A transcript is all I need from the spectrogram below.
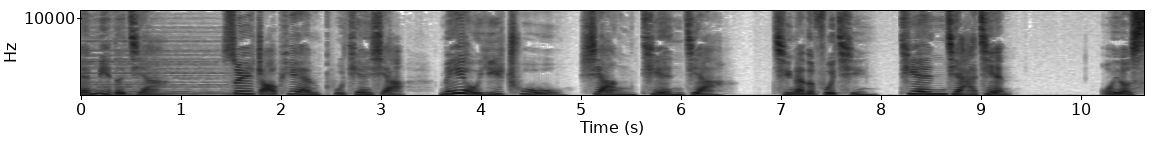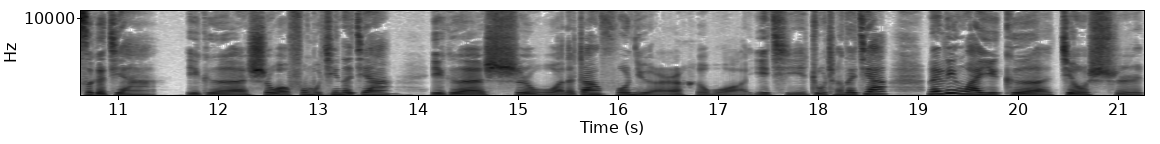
甜蜜的家，虽找遍普天下，没有一处像天家。亲爱的父亲，天家见。我有四个家，一个是我父母亲的家，一个是我的丈夫、女儿和我一起组成的家，那另外一个就是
